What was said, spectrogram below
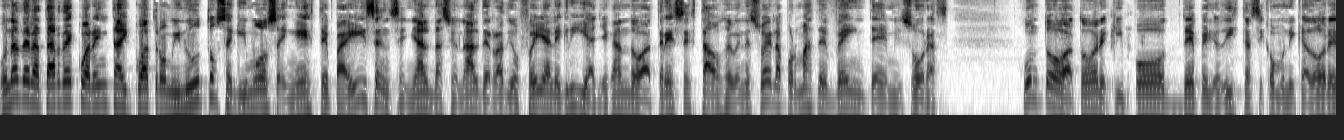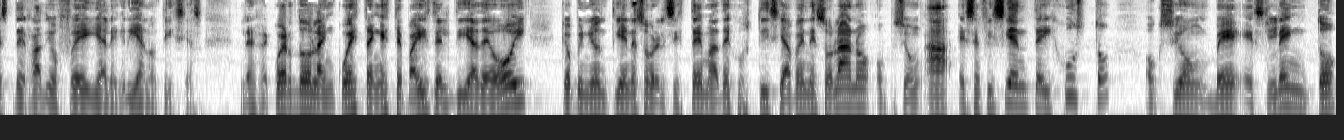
Una de la tarde, 44 minutos. Seguimos en este país en señal nacional de Radio Fe y Alegría, llegando a tres estados de Venezuela por más de 20 emisoras. Junto a todo el equipo de periodistas y comunicadores de Radio Fe y Alegría Noticias. Les recuerdo la encuesta en este país del día de hoy. ¿Qué opinión tiene sobre el sistema de justicia venezolano? Opción A es eficiente y justo. Opción B es lento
